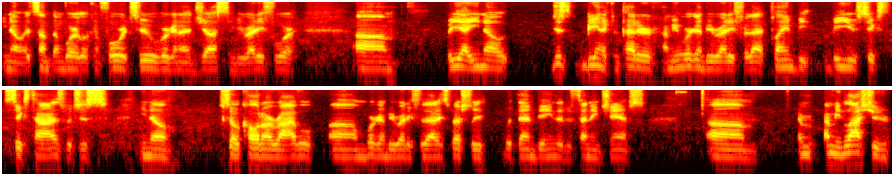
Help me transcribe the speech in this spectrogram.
you know it's something we're looking forward to. We're going to adjust and be ready for. Um, but yeah, you know, just being a competitor. I mean, we're going to be ready for that. Playing B, BU six six times, which is you know so-called our rival. Um, we're going to be ready for that, especially with them being the defending champs. Um, and, I mean, last year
